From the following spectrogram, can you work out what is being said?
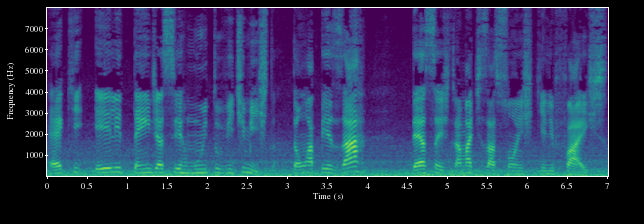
é que ele tende a ser muito vitimista. Então, apesar dessas dramatizações que ele faz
